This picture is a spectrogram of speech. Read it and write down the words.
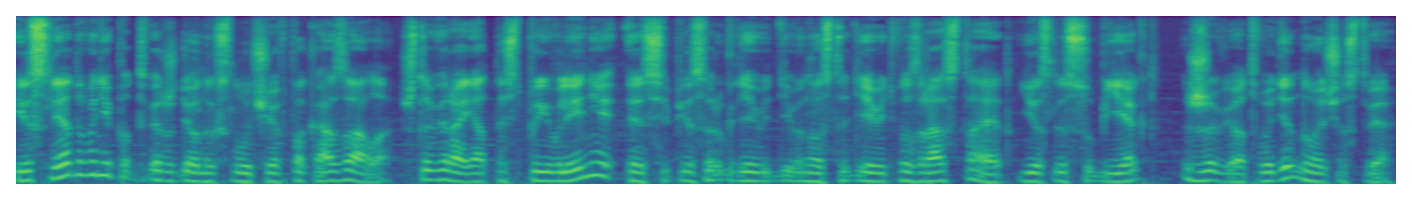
Исследования исследование подтвержденных случаев показало, что вероятность появления SCP-4999 возрастает, если субъект живет в одиночестве,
